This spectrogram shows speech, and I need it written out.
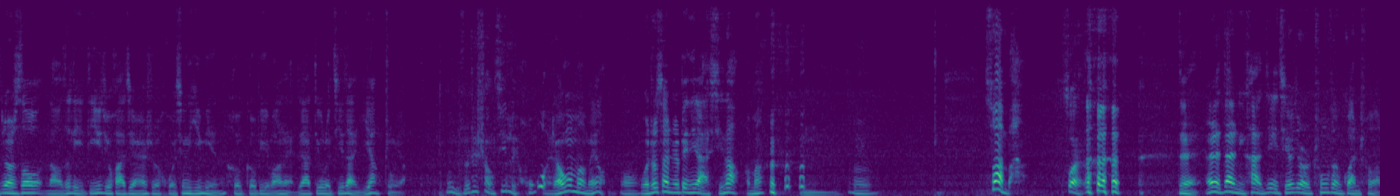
热搜脑子里第一句话竟然是火星移民和隔壁王奶家丢了鸡蛋一样重要。那你觉得这上期聊过呀？聊过吗？没有。哦，我这算是被你俩洗脑了吗？嗯，嗯，算吧。算。了，对，而且但是你看，这其实就是充分贯彻了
